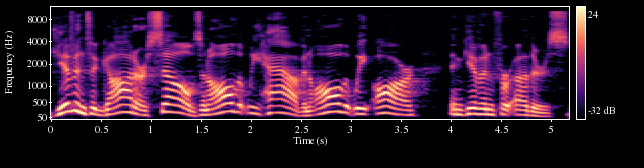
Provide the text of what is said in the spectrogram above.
given to God ourselves and all that we have and all that we are and given for others.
